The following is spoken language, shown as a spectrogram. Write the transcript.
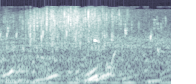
Woo!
